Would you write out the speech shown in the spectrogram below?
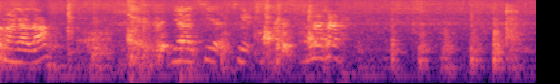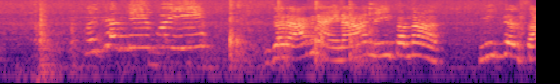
చేస్తున్నా కదా? ఎస్ ఎస్ జర ఆగిన ఆయన నీకన్నా నీకు తెలుసా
